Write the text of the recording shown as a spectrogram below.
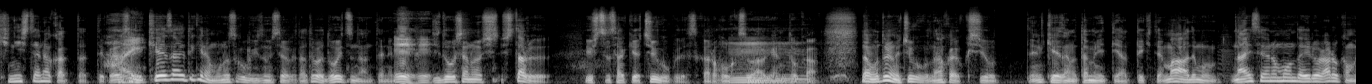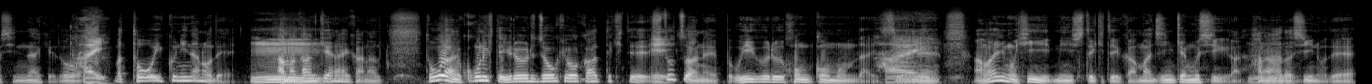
気にしてなかったっていうか、はい。要するに経済的にはものすごく依存してるわけ例えばドイツなんてね、ええええ。自動車の主たる輸出先は中国ですからフォルクスワーゲンとか。だからもうとにかく中国と仲良くしようって、ね、経済のためにってやってきてまあでも内政の問題いろいろあるかもしれないけど、はい。まあ、遠い国なのであん。んま関係ないかな。ところがねここに来ていろいろ状況が変わってきて、え。一つはねやっぱウイグル香港問題ですよね、はい。あまりにも非民主的というか、まあ、人権無視が甚だしいので、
